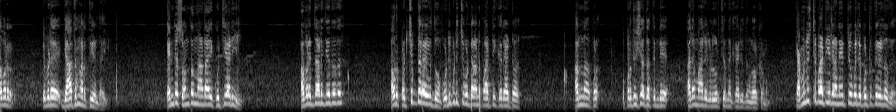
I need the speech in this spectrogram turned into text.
അവർ ഇവിടെ ജാഥ നടത്തുകയുണ്ടായി. എന്റെ സ്വന്തം നാടായ കുറ്റിയാടിയിൽ അവർ എന്താണ് ചെയ്തത്? അവർ പ്രക്ഷുബ്ധരായിരുന്നു. കൊടിപിടിച്ചുകൊണ്ടാണ് പാർട്ടിക്കാരായിട്ട് അന്ന് പ്ര- പ്രതിഷേധത്തിന്റെ അലമാലകൾ ഉയർത്തിയെന്ന കാര്യം നിങ്ങൾ ഓർക്കണം. കമ്മ്യൂണിസ്റ്റ് പാർട്ടിയിലാണ് ഏറ്റവും വലിയ പൊട്ടിത്തെറിയുള്ളത്.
